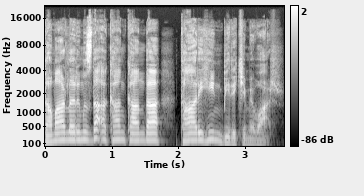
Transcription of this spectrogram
damarlarımızda akan kanda tarihin birikimi var.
